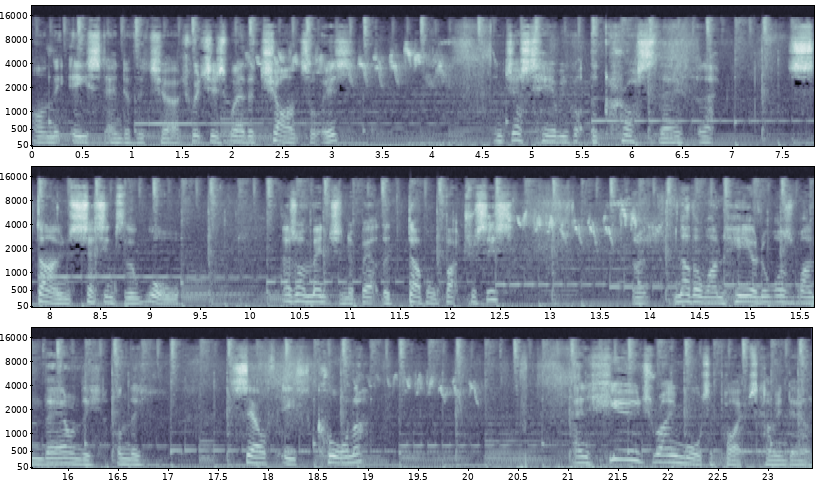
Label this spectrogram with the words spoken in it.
on the east end of the church, which is where the chancel is. And just here we've got the cross there that stone set into the wall. As I mentioned about the double buttresses, uh, another one here, and there was one there on the on the southeast corner, and huge rainwater pipes coming down,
